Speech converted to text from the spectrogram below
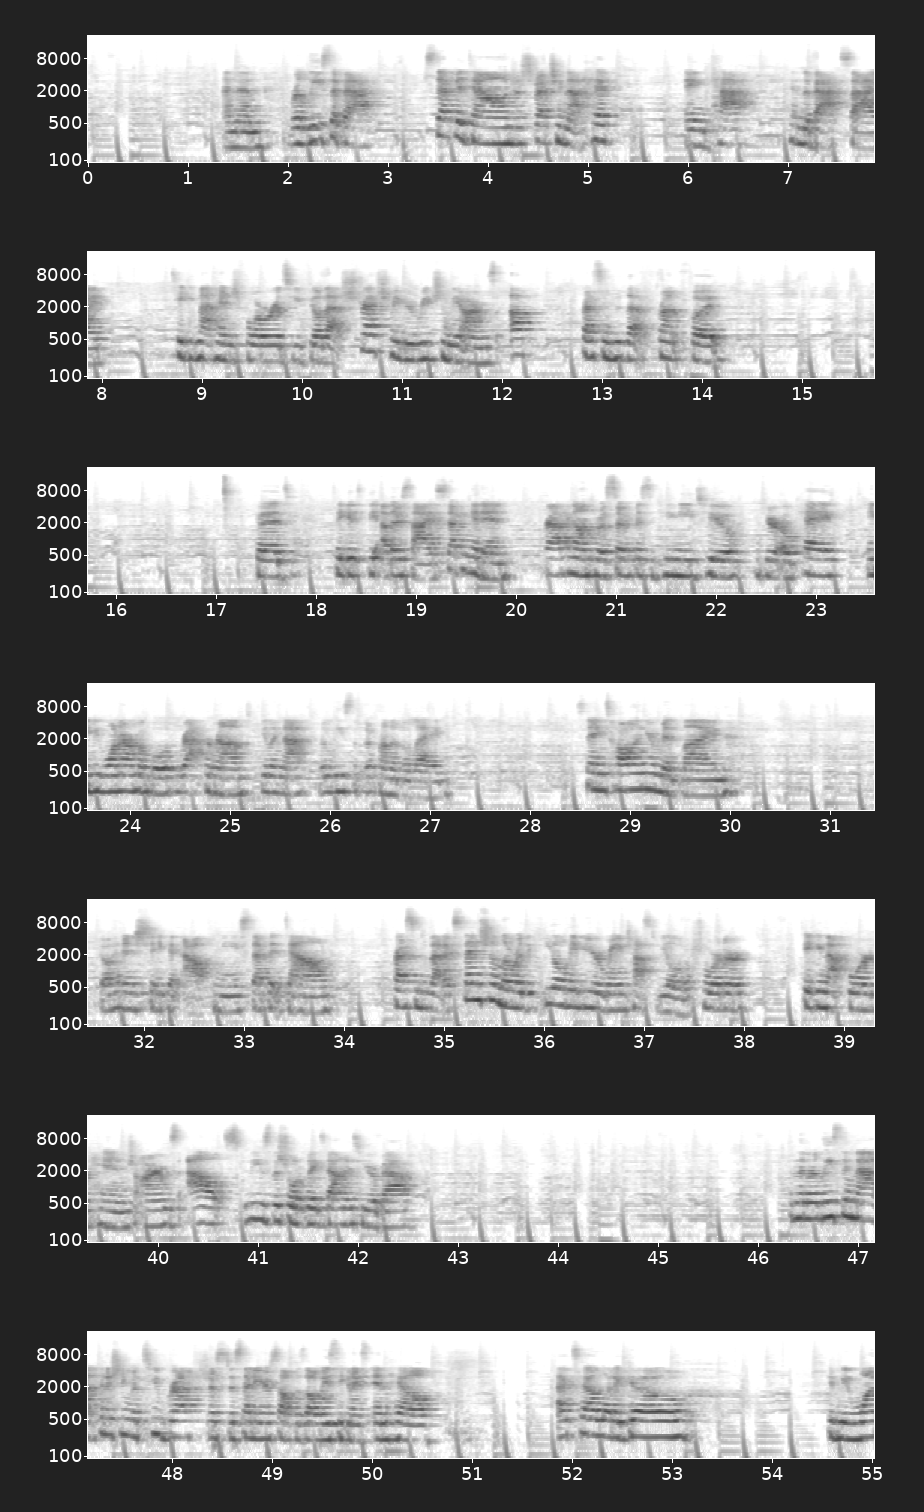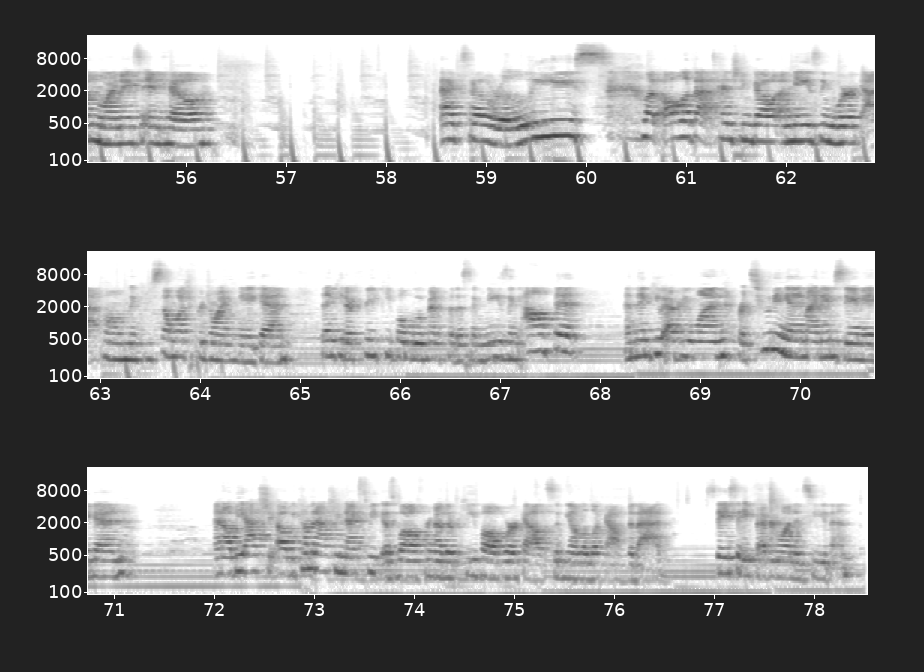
And then release it back, step it down, just stretching that hip and calf in the back side taking that hinge forward so you feel that stretch, maybe reaching the arms up, pressing through that front foot. Good. Take it to the other side, stepping it in, grabbing onto a surface if you need to, if you're okay. Maybe one arm or both, wrap around, feeling that release of the front of the leg. Staying tall in your midline. Go ahead and shake it out for me, step it down. Press into that extension, lower the heel, maybe your range has to be a little shorter. Taking that forward hinge, arms out, squeeze the shoulder blades down into your back. And then releasing that, finishing with two breaths just to center yourself as always. Take a nice inhale. Exhale, let it go. Give me one more, nice inhale. Exhale, release. Let all of that tension go. Amazing work at home. Thank you so much for joining me again. Thank you to Free People Movement for this amazing outfit. And thank you everyone for tuning in. My name's Dani again. And I'll be actually I'll be coming at you next week as well for another P.volve workout, so be on the lookout for that. Stay safe everyone and see you then.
